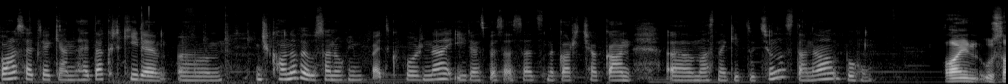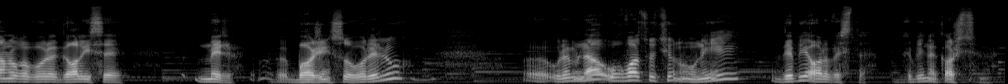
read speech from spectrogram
Պարոն Սատրյակյան, հետաքրքիր է ինչքանով է ուսանողին պետք, որ նա իր այսպես ասած նկարչական մասնագիտությունը ստանա բուհում։ Այն ուսանողը, որը գալիս է մեր բաժին սովորելու, ուրեմն նա ուղղվածություն ունի դեպի արվեստը, դեպի նկարչությունը։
